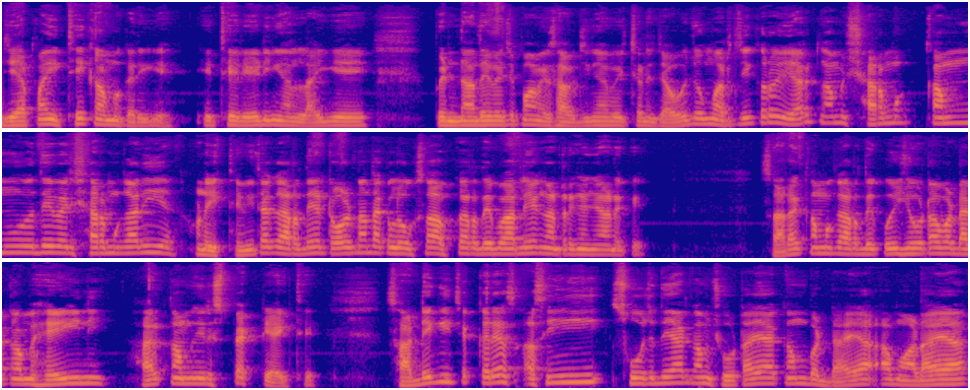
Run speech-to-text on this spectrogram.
ਜੇ ਆਪਾਂ ਇੱਥੇ ਕੰਮ ਕਰੀਏ, ਇੱਥੇ ਰੇੜੀਆਂ ਲਾਈਏ ਪਿੰਡਾਂ ਦੇ ਵਿੱਚ ਭਾਵੇਂ ਸਬਜ਼ੀਆਂ ਵੇਚਣ ਜਾਓ, ਜੋ ਮਰਜ਼ੀ ਕਰੋ ਯਾਰ, ਕੰਮ ਸ਼ਰਮ, ਕੰਮ ਦੇ ਵਿੱਚ ਸ਼ਰਮ ਕਾਹਦੀ ਆ? ਹੁਣ ਇੱਥੇ ਵੀ ਤਾਂ ਕਰਦੇ ਆ, ਟੋਲਟਾਂ ਤੱਕ ਲੋਕ ਸਾਫ਼ ਕਰਦੇ, ਬਾਹਰਲੀਆਂ ਕੰਟਰੀਆਂ ਜਾਣ ਕੇ। ਸਾਰਾ ਕੰਮ ਕਰਦੇ, ਕੋਈ ਛੋਟਾ ਵੱਡਾ ਕੰਮ ਹੈ ਹੀ ਨਹੀਂ, ਹਰ ਕੰਮ ਦੀ ਰਿਸਪੈਕਟ ਆ ਇੱਥੇ। ਸਾਡੇ ਕੀ ਚੱਕਰ ਆ, ਅਸੀਂ ਸੋਚਦੇ ਆ ਕੰਮ ਛੋਟਾ ਆ, ਕੰਮ ਵੱਡਾ ਆ ਆ ਮਾੜਾ ਆ,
